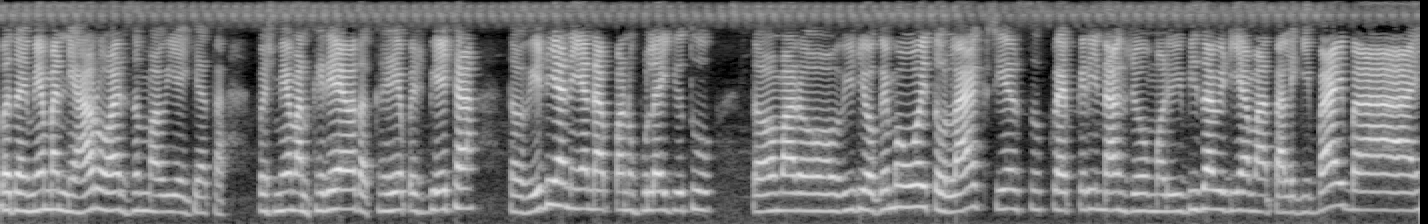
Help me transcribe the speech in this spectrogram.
બધા મહેમાનની હારો હાર જમવા વૈયા ગયા હતા પછી મહેમાન ઘરે આવ્યા હતા ઘરે પછી બેઠા તો વિડીયાની એન્ડ આપવાનું ભૂલાઈ ગયું હતું. તો અમારો વીડિયો ગમ્યો હોય તો લાઈક શેર સબસ્ક્રાઈબ કરી નાખજો. મળવી બીજા વિડીયામાં. તાલીગી બાય બાય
